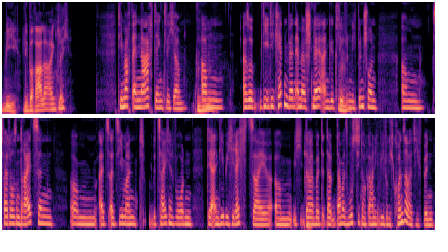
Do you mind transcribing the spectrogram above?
wie? Liberaler eigentlich? Die macht einen nachdenklicher. Mhm. Ähm, also die Etiketten werden immer schnell angeklebt mhm. und ich bin schon 2013 ähm, als, als jemand bezeichnet worden, der angeblich recht sei. Ähm, ich, da, da, damals wusste ich noch gar nicht, ob ich wirklich konservativ bin.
